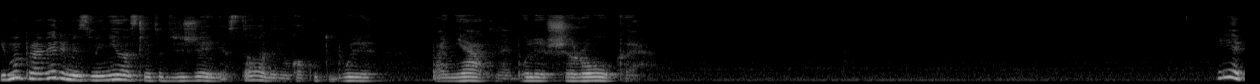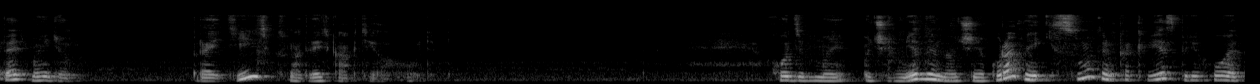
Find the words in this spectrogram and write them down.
И мы проверим, изменилось ли это движение, стало ли оно какое-то более понятное, более широкое. И опять мы идем пройтись, посмотреть, как тело ходит. Ходим мы очень медленно, очень аккуратно и смотрим, как вес переходит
